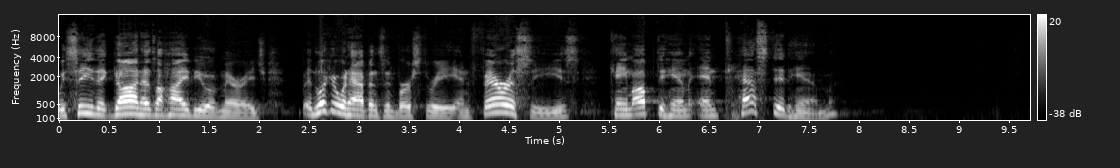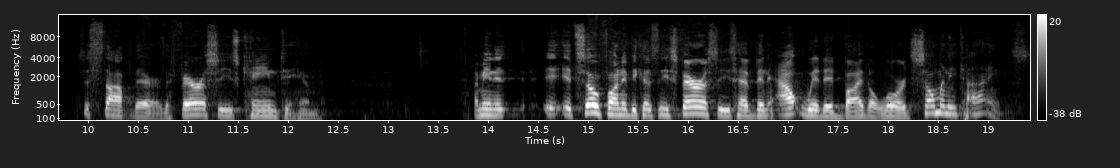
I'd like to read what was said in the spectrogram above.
We see that God has a high view of marriage. But look at what happens in verse 3. And Pharisees came up to him and tested him. Just stop there. The Pharisees came to him. I mean, it, it, it's so funny because these Pharisees have been outwitted by the Lord so many times.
